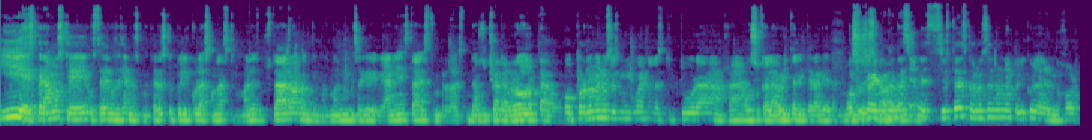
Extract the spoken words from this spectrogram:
Y esperamos que ustedes nos dejen en los comentarios qué películas son las que más les gustaron, aunque nos manden un mensaje de vean esta, esto en verdad da o mucho calaverita, o- O por lo menos es muy buena la estructura, ajá, o su calaverita literaria también. O sus recomendaciones. Si ustedes conocen una película a lo mejor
